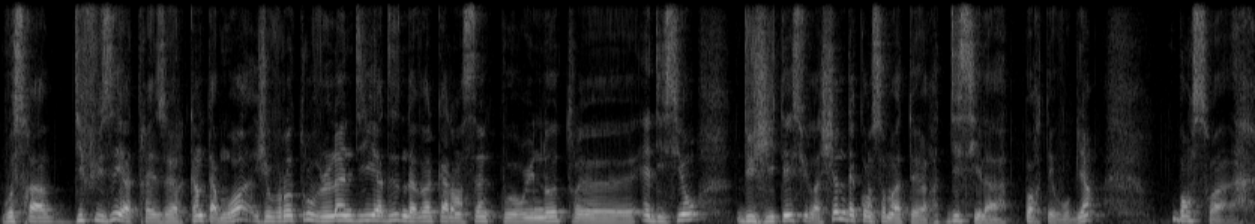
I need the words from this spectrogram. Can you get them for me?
vous sera diffusé à 13h. Quant à moi, je vous retrouve lundi à 19h45 pour une autre euh, édition du JT sur la chaîne des consommateurs. D'ici là, portez-vous bien. Bonsoir.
